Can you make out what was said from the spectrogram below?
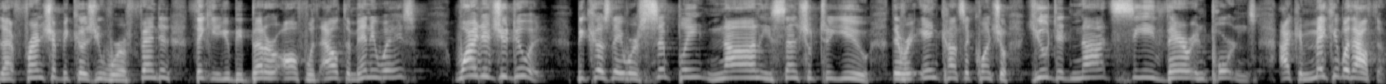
that friendship because you were offended, thinking you'd be better off without them, anyways. Why did you do it? Because they were simply non essential to you. They were inconsequential. You did not see their importance. I can make it without them.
